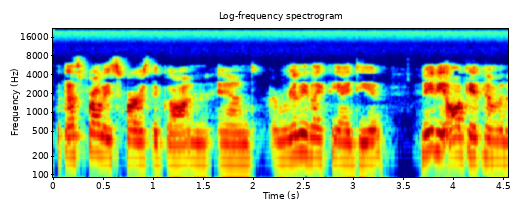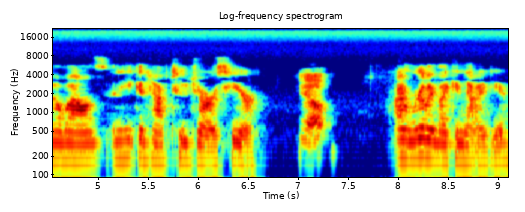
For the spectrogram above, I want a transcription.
But that's probably as far as they've gotten and I really like the idea. Maybe I'll give him an allowance and he can have two jars here. Yeah. I'm really liking that idea.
